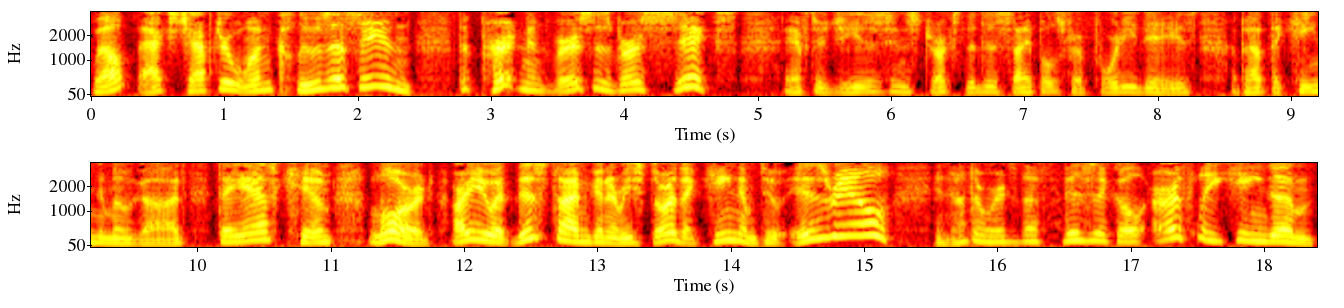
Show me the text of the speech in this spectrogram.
Well, Acts chapter 1 clues us in. The pertinent verse is verse 6. After Jesus instructs the disciples for 40 days about the kingdom of God, they ask him, Lord, are you at this time going to restore the kingdom to Israel? In other words, the physical, earthly kingdom.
